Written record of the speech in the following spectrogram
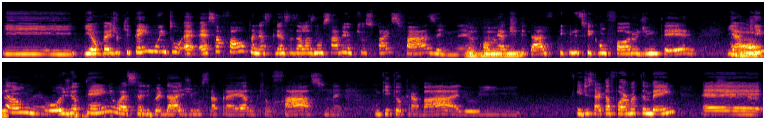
e, e eu vejo que tem muito é, essa falta, né? As crianças elas não sabem o que os pais fazem, né? Uhum. Qual é a atividade, por que eles ficam fora o dia inteiro. E ah. aqui não, né? Hoje eu tenho essa liberdade de mostrar para ela o que eu faço, né? Com o que, que eu trabalho e, e de certa forma também é,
